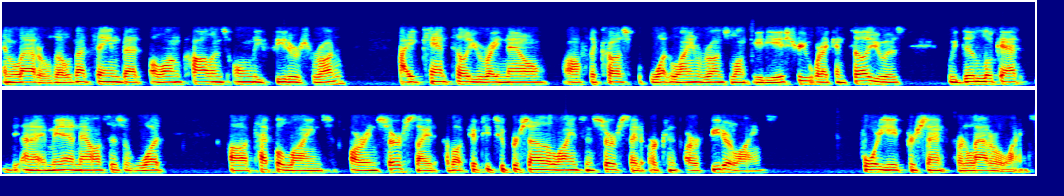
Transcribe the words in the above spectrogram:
and laterals. I was not saying that along Collins only feeders run. I can't tell you right now off the cusp what line runs along 88th Street. What I can tell you is we did look at and I made an analysis of what uh, type of lines are in Surfside. About 52% of the lines in Surfside are, are feeder lines. 48% are lateral lines.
